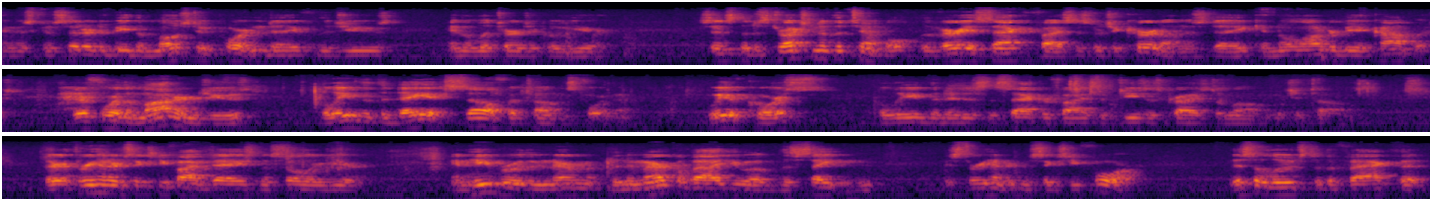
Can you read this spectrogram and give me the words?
and is considered to be the most important day for the Jews in the liturgical year. Since the destruction of the temple, the various sacrifices which occurred on this day can no longer be accomplished. Therefore, the modern Jews believe that the day itself atones for them. We, of course, believe that it is the sacrifice of Jesus Christ alone which atones. There are 365 days in the solar year. In Hebrew, the, numer- the numerical value of the Satan is 364. This alludes to the fact that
